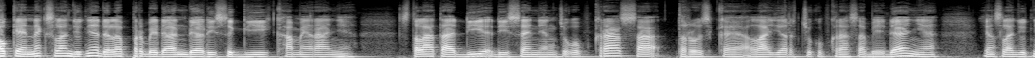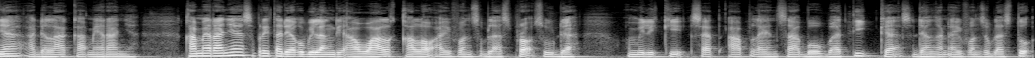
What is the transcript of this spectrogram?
Oke, next selanjutnya adalah perbedaan dari segi kameranya. Setelah tadi desain yang cukup kerasa, terus kayak layar cukup kerasa bedanya, yang selanjutnya adalah kameranya. Kameranya seperti tadi aku bilang di awal kalau iPhone 11 Pro sudah memiliki setup lensa boba 3 sedangkan iPhone 11 tuh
